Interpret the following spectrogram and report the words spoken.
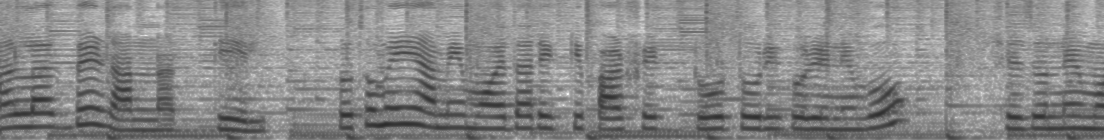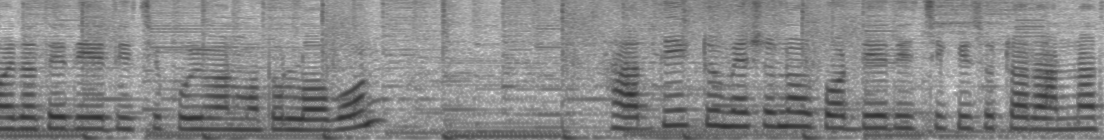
আর লাগবে রান্নার তেল। প্রথমেই আমি ময়দার একটি পারফেক্ট ডো তৈরি করে নেব। সেজন্য ময়দাতে দিয়ে দিচ্ছি পরিমাণ মতো লবণ। হাত দিয়ে একটু মেশানোর পর দিয়ে দিচ্ছি কিছুটা রান্নার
